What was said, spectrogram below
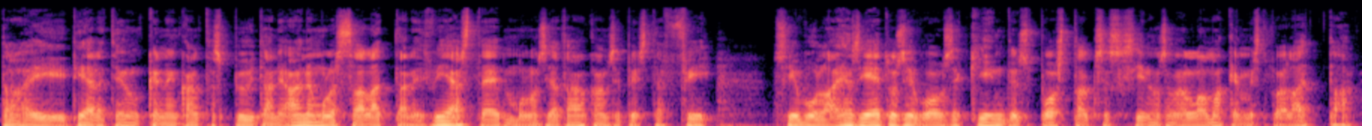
tai tiedät jonkun, kenen kannattaisi pyytää, niin aina mulle saa laittaa niitä viestejä. Mulla on siellä taakansi.fi sivulla. Ihan siinä etusivu on se kiinnityspostauksessa, siinä on sellainen lomake, mistä voi laittaa.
